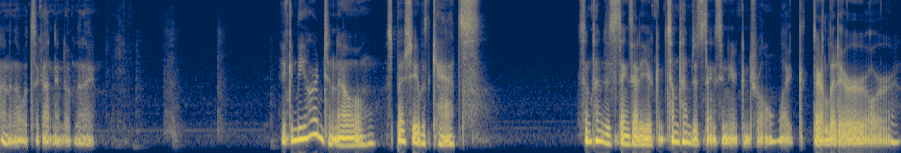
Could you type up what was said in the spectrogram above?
I don't know what's gotten into him tonight. It can be hard to know, especially with cats. Sometimes it's things out of your sometimes it's things in your control, like their litter or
